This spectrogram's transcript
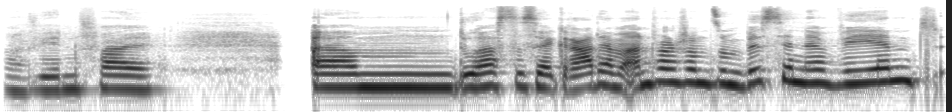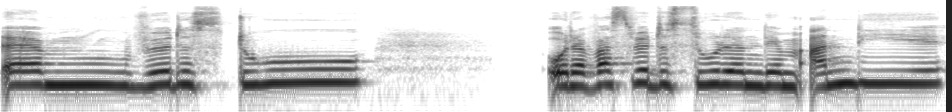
auf jeden Fall. Ähm, du hast es ja gerade am Anfang schon so ein bisschen erwähnt. Ähm, würdest du oder was würdest du denn dem Andi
